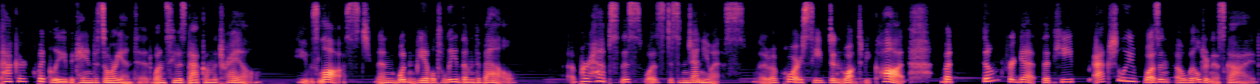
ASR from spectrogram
Packer quickly became disoriented once he was back on the trail he was lost and wouldn't be able to lead them to Bell. Perhaps this was disingenuous. Of course, he didn't want to be caught, but don't forget that he actually wasn't a wilderness guide.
